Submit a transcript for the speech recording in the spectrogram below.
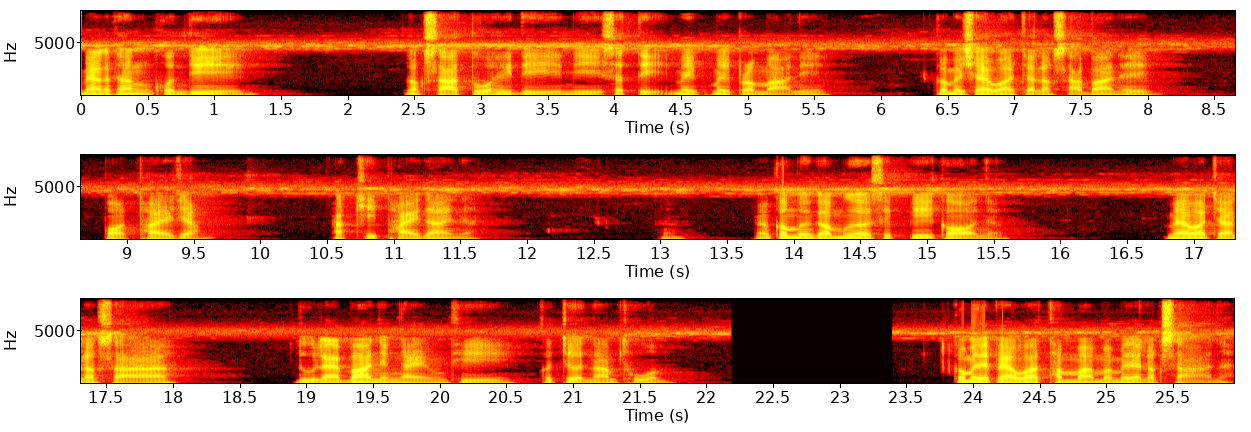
แม้กระทั่งคนที่ รักษาตัวให้ดีมีสติไม่ไม่ประมาทนี่ก็ไม่ใช่ว่าจะรักษาบ้านให้ปลอดภัยจากอักคีภัยได้นะแล้วก็เหมือนกับเมื่อสิบปีก่อนเนี่ยแม้ว่าจะรักษาดูแลบ้านยังไงบางทีก็เจอน้ำท่วม ก็ไม่ได้แปลว่าธรรมะมันไม่ได้รักษานะ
